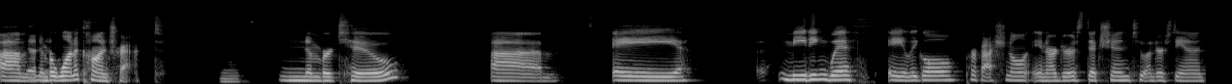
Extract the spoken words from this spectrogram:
Um, yeah. Number one, a contract. Yes. Number two, um, a meeting with a legal professional in our jurisdiction to understand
